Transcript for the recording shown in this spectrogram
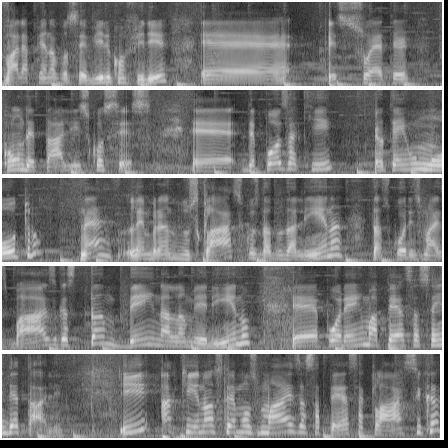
Vale a pena você vir e conferir é, esse suéter com detalhe escocês. É, depois aqui eu tenho um outro né? Lembrando dos clássicos da Dudalina, das cores mais básicas, também na Lamerino, é, porém uma peça sem detalhe. E aqui nós temos mais essa peça clássica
